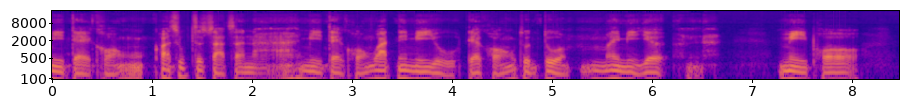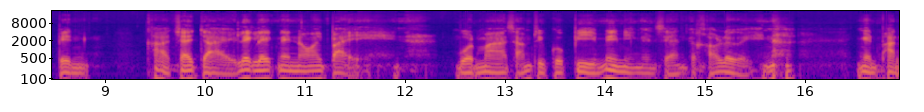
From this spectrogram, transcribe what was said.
มีแต่ของพระสุทธศาสนา มีแต่ของวัดนี่มีอยู่ แต่ของส่วนตัวไม่มีเยอะ มีพอเป็นค่าใช้จ่ายเล็กๆน้อยๆไปนะบวชมา 30 กว่าปีไม่มีเงินแสนกับเขาเลยนะเงินพัน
